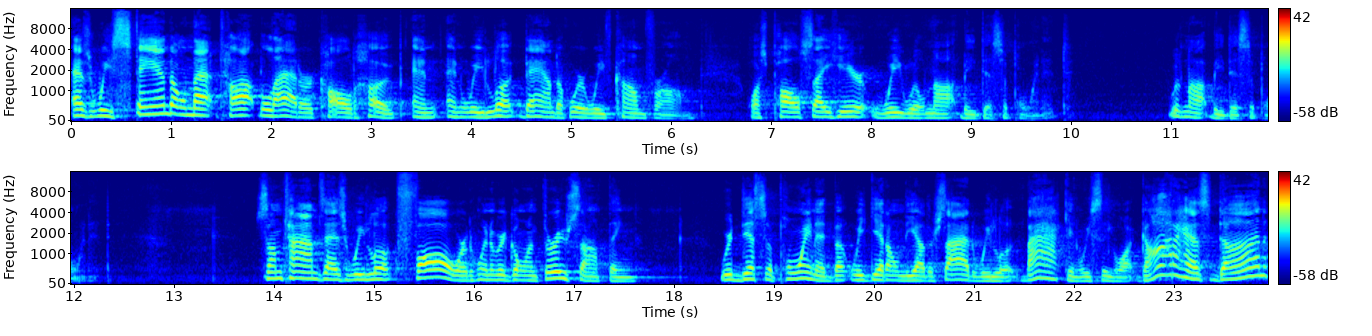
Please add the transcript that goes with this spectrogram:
As we stand on that top ladder called hope and, and we look down to where we've come from, what's Paul say here? We will not be disappointed. Will not be disappointed. Sometimes, as we look forward when we're going through something, we're disappointed, but we get on the other side, we look back and we see what God has done,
